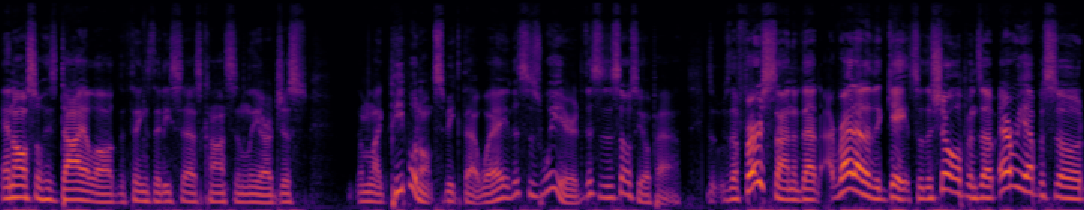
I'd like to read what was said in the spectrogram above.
and also his dialogue, the things that he says constantly are just I'm like, people don't speak that way. This is weird. This is a sociopath. The first sign of that, right out of the gate. So the show opens up every episode.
